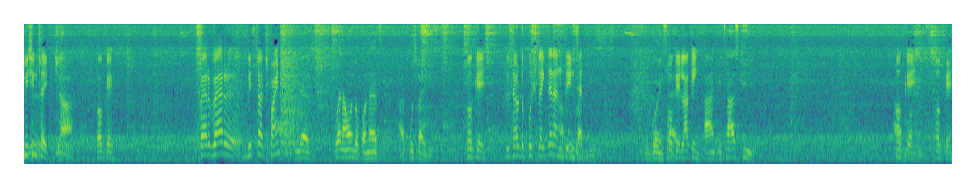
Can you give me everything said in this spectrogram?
machine side. Yeah. Okay. For where uh, discharge point? Yes. When I want to connect, I push like this. Okay. You have to push like that I and push inside. like this. You go inside. Okay, locking. And it has key. I'll Okay. Okay.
